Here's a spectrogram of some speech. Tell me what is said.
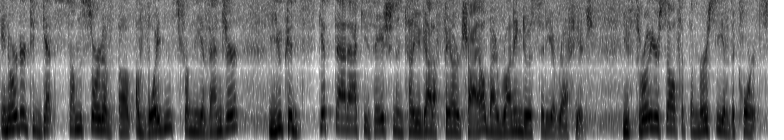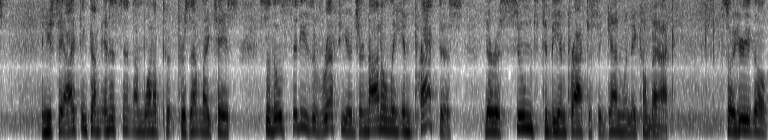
in order to get some sort of uh, avoidance from the avenger, you could skip that accusation until you got a fair trial by running to a city of refuge. You throw yourself at the mercy of the courts and you say, I think I'm innocent and I want to p- present my case. So those cities of refuge are not only in practice, they're assumed to be in practice again when they come back. So here you go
